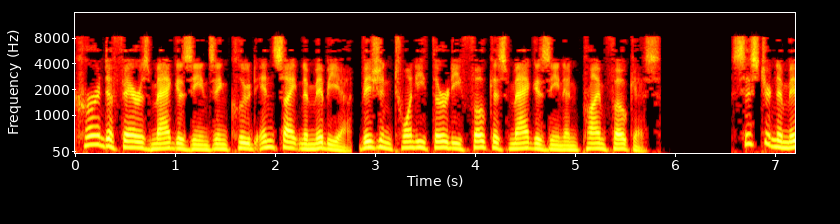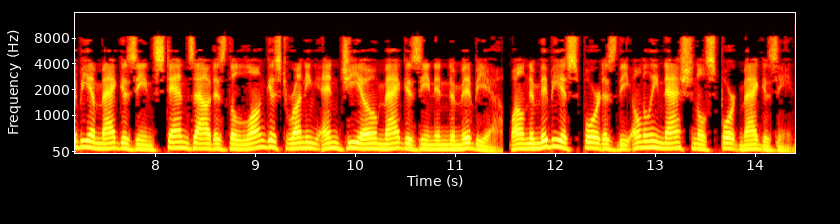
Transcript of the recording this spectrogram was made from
Current affairs magazines include Insight Namibia, Vision 2030 Focus Magazine and Prime Focus. Sister Namibia magazine stands out as the longest-running NGO magazine in Namibia, while Namibia Sport is the only national sport magazine.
